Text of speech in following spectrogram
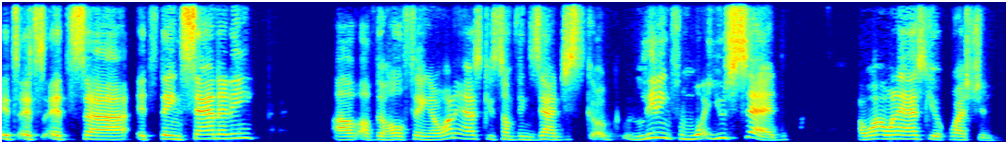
it's it's it's uh, it's the insanity of, of the whole thing. I want to ask you something, Xan. Just go, leading from what you said, I want I want to ask you a question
